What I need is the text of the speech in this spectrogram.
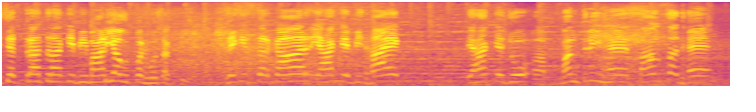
इससे तरह तरह की बीमारियाँ उत्पन्न हो सकती है। लेकिन सरकार, यहाँ के विधायक, यहाँ के जो मंत्री हैं, सांसद हैं,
